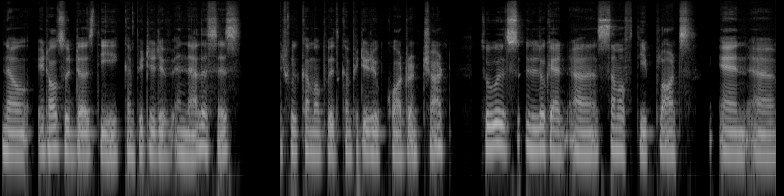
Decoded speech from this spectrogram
Now, it also does the competitive analysis, which will come up with competitive quadrant chart. So we'll look at uh, some of the plots and uh,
